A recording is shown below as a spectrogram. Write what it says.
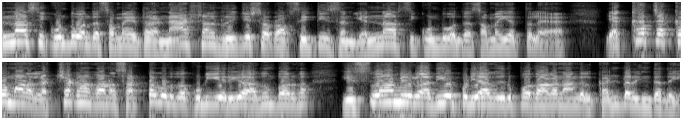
என்ஆர்சி கொண்டு வந்த சமயத்துல national register of citizen NRC கொண்டு வந்த சமயத்துல எக்கச்சக்கமான லட்சக்கணக்கான சட்டவிரோத குடியேறிகள் அதுவும் பாருங்க இஸ்லாமியர்கள் அதிகப்படியாக இருப்பதாக நாங்கள் கண்டறிந்ததை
